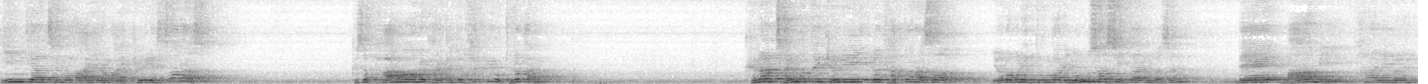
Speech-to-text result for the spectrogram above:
인지한 증거가 아니라고 아예 교회에 써놨어. 그래서 방언을 가르쳐준 학교로 들어갑니다. 그러한 잘못된 교리를 다 떠나서 여러분이 누군가를 용서할 수 있다는 것은 내 마음이 하나님을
